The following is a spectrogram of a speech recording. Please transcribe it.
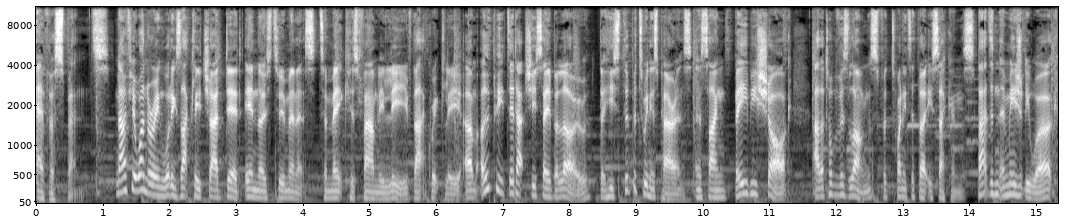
ever spent. Now, if you're wondering what exactly Chad did in those two minutes to make his family leave that quickly, um, OP did actually say below that he stood between his parents and sang Baby Shark at the top of his lungs for 20 to 30 seconds. That didn't immediately work,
